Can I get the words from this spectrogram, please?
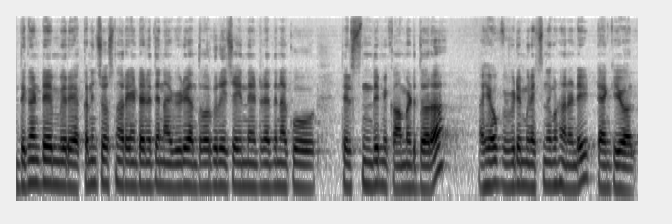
ఎందుకంటే మీరు ఎక్కడి నుంచి చూస్తున్నారు ఏంటనేది నా వీడియో ఎంతవరకు రీచ్ అయింది ఏంటనేది నాకు తెలుస్తుంది మీ కామెంట్ ద్వారా. ఐ హోప్ వీడియో మీకు నచ్చింది అనుకుంటున్నానండి. Thank you all.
